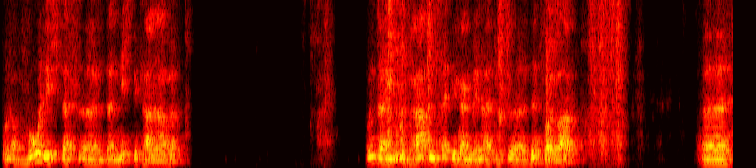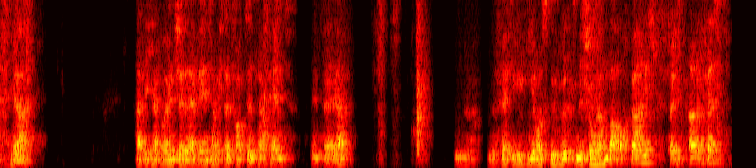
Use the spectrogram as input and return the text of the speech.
Und obwohl ich das äh, dann nicht getan habe und dann brav ins Bett gegangen bin, als es äh, sinnvoll war, äh, ja, hatte ich ja vorhin schon erwähnt, habe ich dann trotzdem verpennt hinterher. Eine fertige Gyros-Gewürzmischung haben wir auch gar nicht, stelle ich gerade fest.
